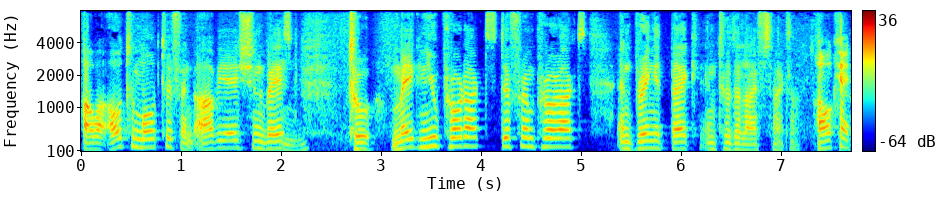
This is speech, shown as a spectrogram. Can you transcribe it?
our automotive and aviation waste mm-hmm. To make new products, different products, and bring it back into the life cycle. Okay,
